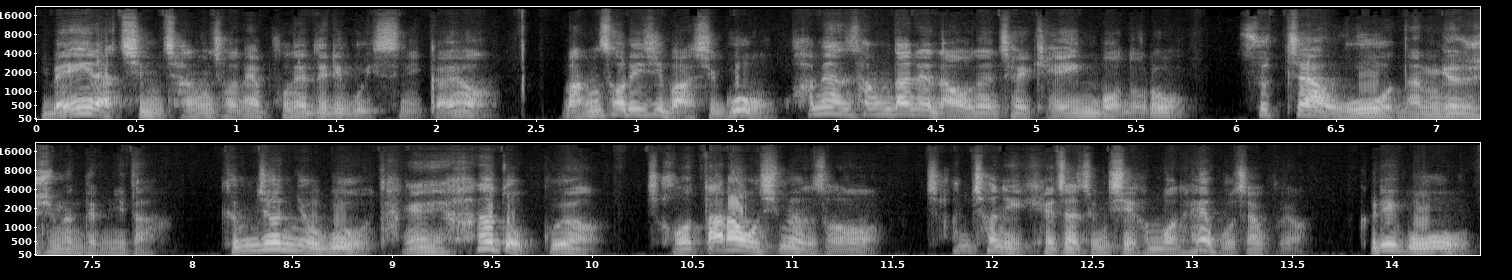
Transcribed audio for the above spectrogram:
매일 아침 장 전에 보내드리고 있으니까요. 망설이지 마시고 화면 상단에 나오는 제 개인 번호로 숫자 5 남겨주시면 됩니다. 금전 요구 당연히 하나도 없고요. 저 따라오시면서 천천히 계좌 증식 한번 해보자고요. 그리고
